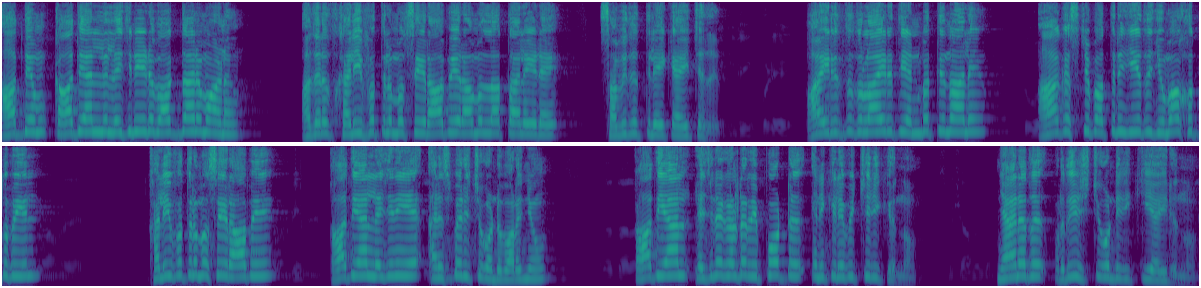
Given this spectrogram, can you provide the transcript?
ആദ്യം കാദ്യാനിലെ ലജനയുടെ വാഗ്ദാനമാണ് ഹജറത് ഖലീഫത്തുൽ മസീർ റാബി റാമുല്ലാ താലയുടെ സവിധത്തിലേക്ക് അയച്ചത്. ആയിരത്തി തൊള്ളായിരത്തി എൺപത്തിനാല് ആഗസ്റ്റ് പത്തിന് ചെയ്ത ജുമാ ഖുത്തുബയിൽ ഖലീഫത്തുൽ മസീർ റാബി കാദിയാൻ ലജനയെ അനുസ്മരിച്ചുകൊണ്ട് പറഞ്ഞു കാദിയാൻ ലജനകളുടെ റിപ്പോർട്ട് എനിക്ക് ലഭിച്ചിരിക്കുന്നു. ഞാനത് പ്രതീക്ഷിച്ചുകൊണ്ടിരിക്കുകയായിരുന്നു.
